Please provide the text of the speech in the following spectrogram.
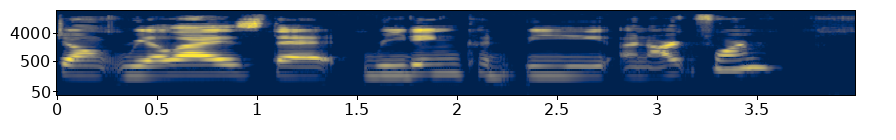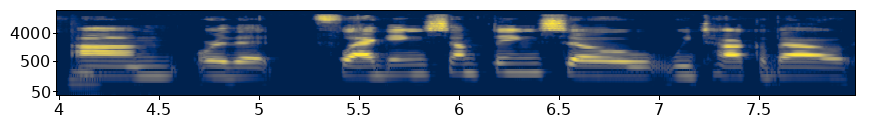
don't realize that reading could be an art form, Hmm. um, or that flagging something. So we talk about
